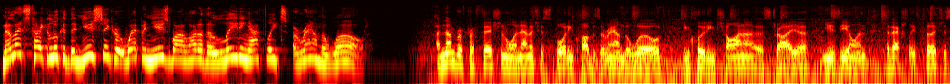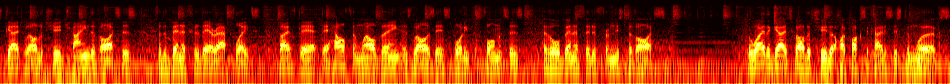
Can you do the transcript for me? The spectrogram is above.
Now let's take a look at the new secret weapon used by a lot of the leading athletes around the world. A number of professional and amateur sporting clubs around the world, including China, Australia, New Zealand, have actually purchased GO2Altitude training devices for the benefit of their athletes. Both their, their health and well-being as well as their sporting performances have all benefited from this device. The way the GO2Altitude hypoxicator system works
